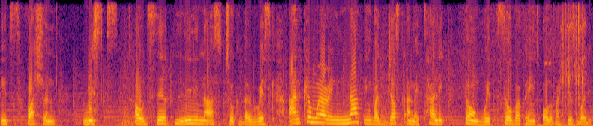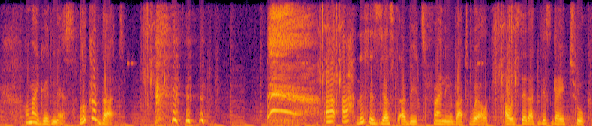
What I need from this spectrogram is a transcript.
its fashion risks. I would say Lil Nas took the risk and came wearing nothing but just a metallic thong with silver paint all over his body. Oh my goodness, look at that. Ah, ah, this is just a bit funny, but well, I would say that this guy took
